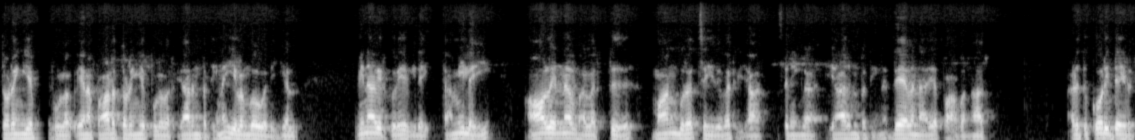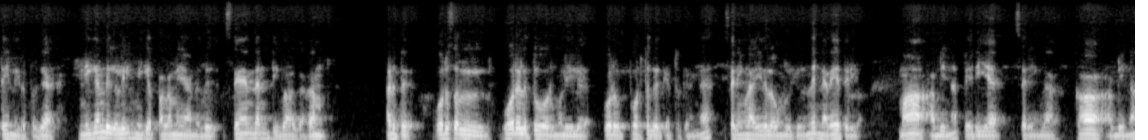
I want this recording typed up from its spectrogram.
தொடங்கிய புல என பாடத் தொடங்கிய புலவர் யாருன்னு பார்த்தீங்கன்னா இளங்கோவடிகள். வினாவிற்குரிய விடை தமிழை ஆளென வளர்த்து மாண்புறச் செய்தவர் யார்? சரிங்களா? யாருன்னு பார்த்தீங்கன்னா தேவநாய பாவனார். அடுத்து கோடிட்ட இடத்தை நிரப்புக. நிகண்டுகளில் மிக பழமையானது சேந்தன் திவாகரம். அடுத்து ஒரு சொல் ஓரெழுத்து ஒரு மொழியில ஒரு பொறுத்துக்க கேட்டிருக்காங்க. சரிங்களா? இதுல உங்களுக்கு வந்து நிறைய தெரியும். மா அப்படின்னா பெரிய. சரிங்களா? கா அப்படின்னா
